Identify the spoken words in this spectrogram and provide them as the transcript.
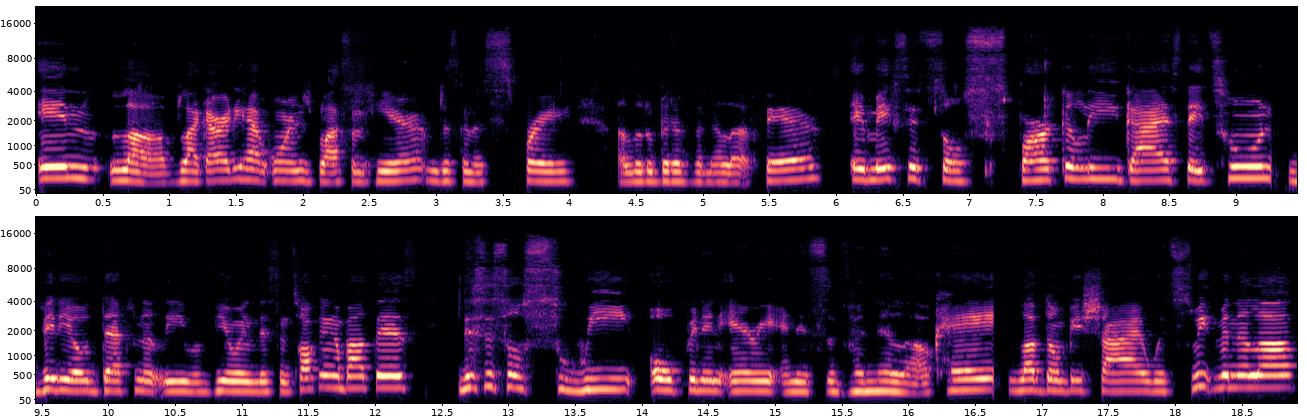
in love. Like i already have orange blossom here. I'm just gonna spray a little bit of vanilla affair. It makes it so sparkly guys. Stay tuned. Video definitely reviewing this and talking about this this is so sweet, open, and airy, and it's vanilla, okay? Love Don't Be Shy with sweet vanilla.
